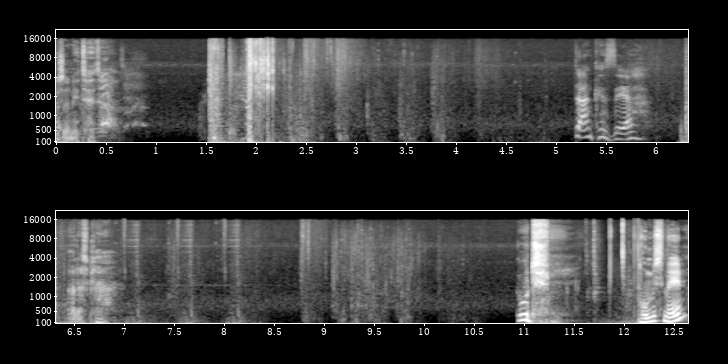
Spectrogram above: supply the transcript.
Sanitäter. Danke sehr. Alles klar. Gut. Wo müssen wir hin?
